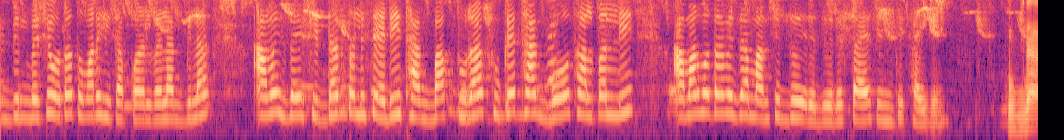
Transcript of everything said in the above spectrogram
একদিন বেশি ওটা তোমার হিসাব করে লাগবিলা আমি যে সিদ্ধান্ত লিছি এডি থাক বাপ তোরা সুখে থাক বউ সাল পারলি আমার মতো আমি যা মানুষের দুয়েরে দুয়েরে চায় চিনতে খাইবেন। না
